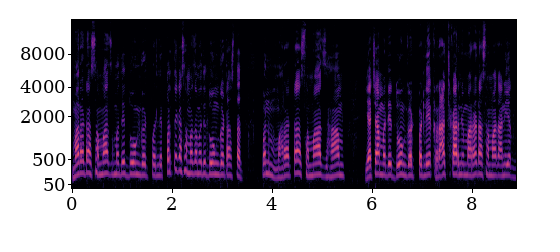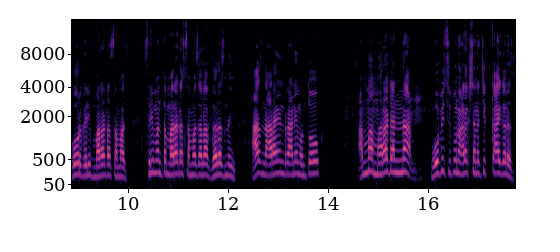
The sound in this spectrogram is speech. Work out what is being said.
मराठा समाजमध्ये दोन गट पडले. प्रत्येका समाजामध्ये दोन गट असतात. पण मराठा समाज हा याच्यामध्ये दोन गट पडले. एक राजकारणी मराठा समाज आणि एक गोरगरीब मराठा समाज. श्रीमंत मराठा समाजाला गरज नाही. आज नारायण राणे म्हणतो आम्हा मराठ्यांना ओबीसीतून आरक्षणाची काय गरज?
